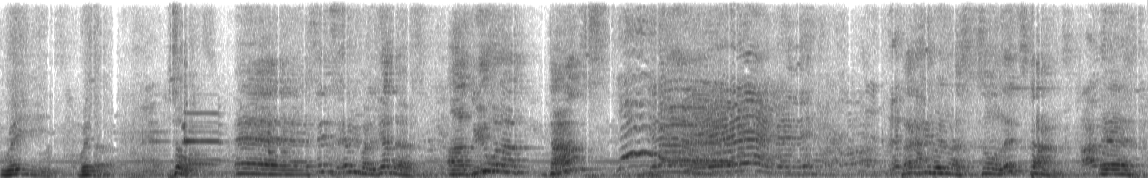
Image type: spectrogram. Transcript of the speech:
rainy weather. So, uh, since everybody gathers, uh, do you wanna dance? Yeah, baby. Thank you very much. So let's dance. Uh,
